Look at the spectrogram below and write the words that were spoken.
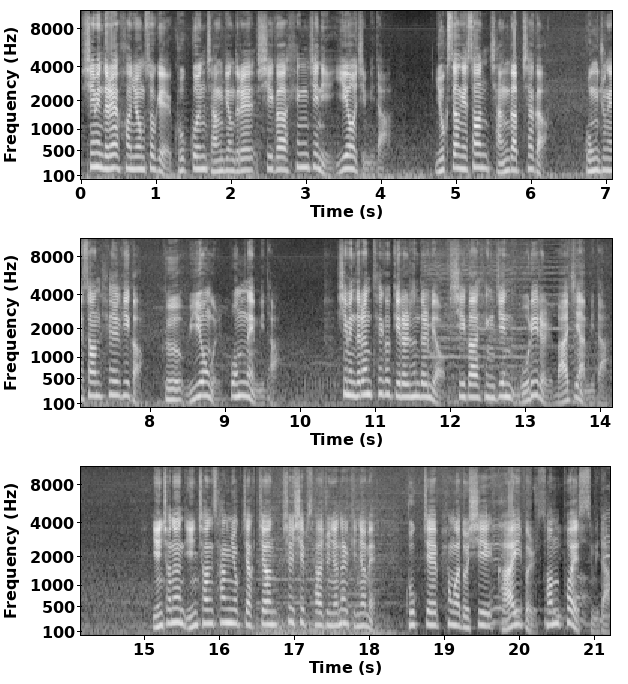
시민들의 환영 속에 국군 장병들의 시가 행진이 이어집니다. 육상에선 장갑차가, 공중에선 헬기가 그 위용을 뽐냅니다. 시민들은 태극기를 흔들며 시가 행진 무리를 맞이합니다. 인천은 인천 상륙작전 74주년을 기념해 국제평화도시 가입을 선포했습니다.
